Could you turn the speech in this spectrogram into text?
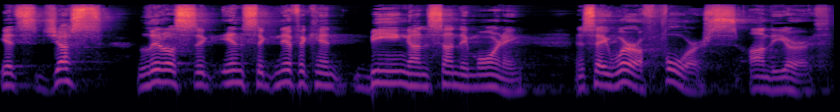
its just little insignificant being on Sunday morning and say, we're a force on the earth.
